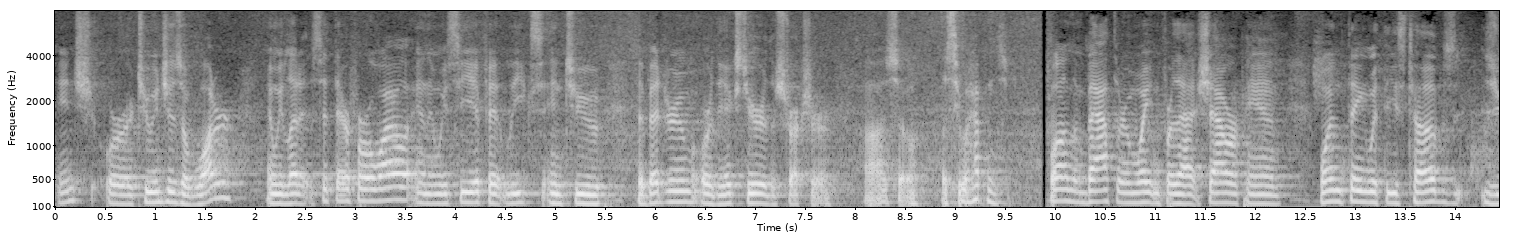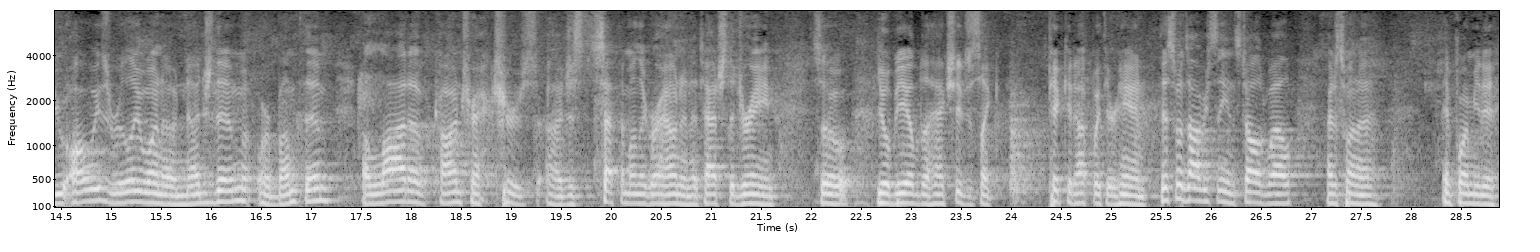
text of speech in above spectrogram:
inch or two inches of water and we let it sit there for a while and then we see if it leaks into the bedroom or the exterior of the structure. Uh, so let's see what happens. While in the bathroom waiting for that shower pan, one thing with these tubs is you always really want to nudge them or bump them. A lot of contractors uh, just set them on the ground and attach the drain. So you'll be able to actually just like pick it up with your hand. This one's obviously installed well. I just want to inform you to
